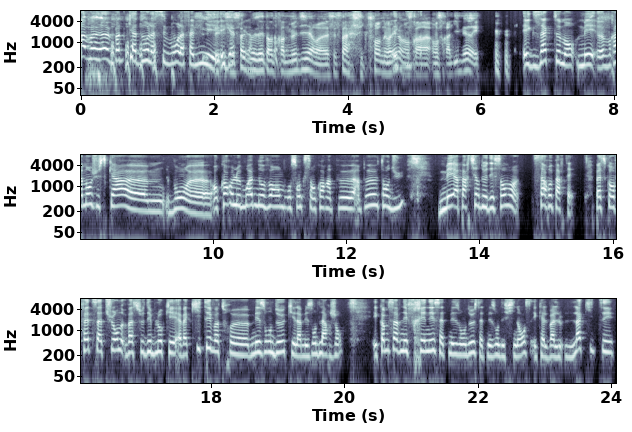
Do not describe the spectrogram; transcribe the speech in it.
Ah, pas de cadeau, là c'est bon, la famille est, C'est ça que vous êtes en train de me dire, c'est ça, c'est que pour Noël, on sera, on sera libéré. Exactement, mais euh, vraiment jusqu'à euh, bon euh, encore le mois de novembre, on sent que c'est encore un peu un peu tendu, mais à partir de décembre, ça repartait. Parce qu'en fait Saturne va se débloquer, elle va quitter votre maison 2 qui est la maison de l'argent. Et comme ça venait freiner cette maison 2, cette maison des finances et qu'elle va la quitter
